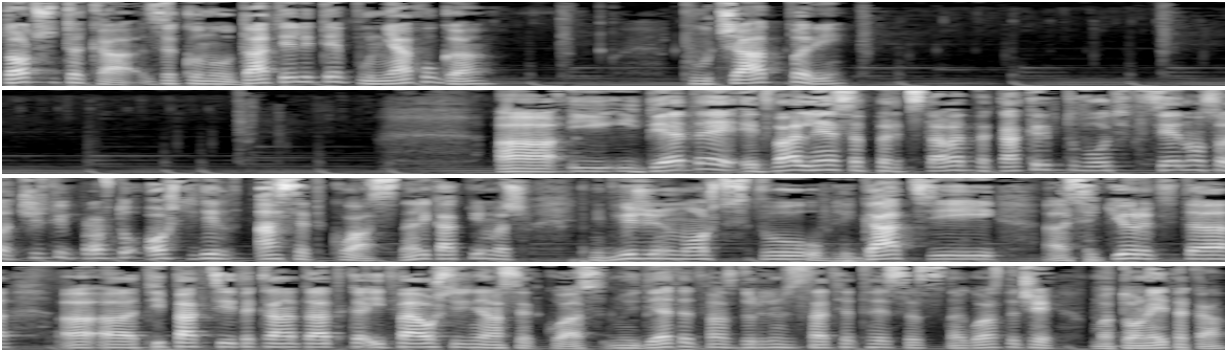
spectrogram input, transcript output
Точно така, законодателите понякога получават пари А, и идеята е едва ли не се представят така криптовалутите, все едно са чисто и просто още един асет клас. Нали? Както имаш недвижимо имущество, облигации, секюритита, тип акции и така нататък. И това е още един асет клас. Но идеята е това с другим статията е с нагласта, че ма то не е така.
